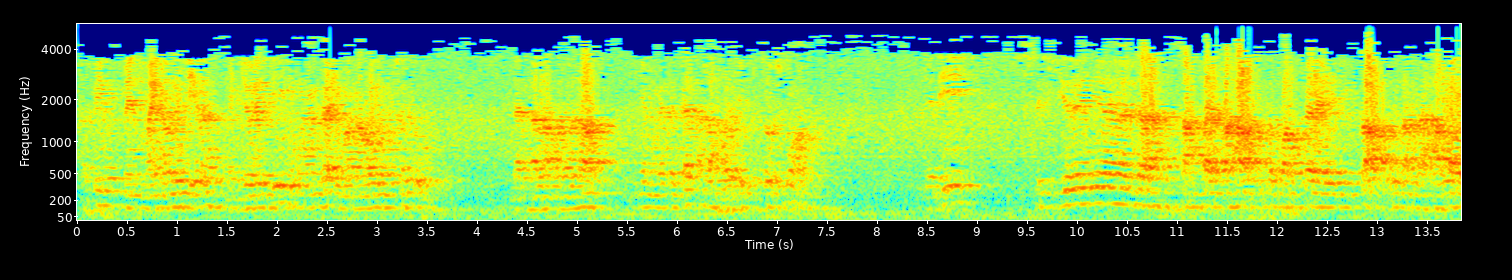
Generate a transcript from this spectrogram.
tapi minoriti lah. Majoriti menganggap Imam Nawawi nombor satu. Dan dalam mazhab yang mengatakan adalah wajib betul semua. Jadi sekiranya dah sampai tahap kita pakai nikah tu tak ada halal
